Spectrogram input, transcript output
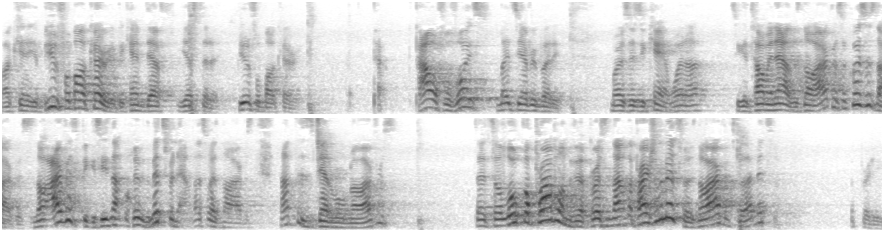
A beautiful Balkari became deaf yesterday. Beautiful Balkari. Powerful voice. Might see everybody. Mara says he can't. Why not? So you can tell me now, there's no Arvis? Of course there's no Arvis. There's no Arvis because he's not Mechiv the mitzvah now. That's why there's no Arvis. Not this general no Arvis. That's a local problem if a person's not in the parish of the mitzvah. There's no Arvis for that mitzvah. A pretty,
